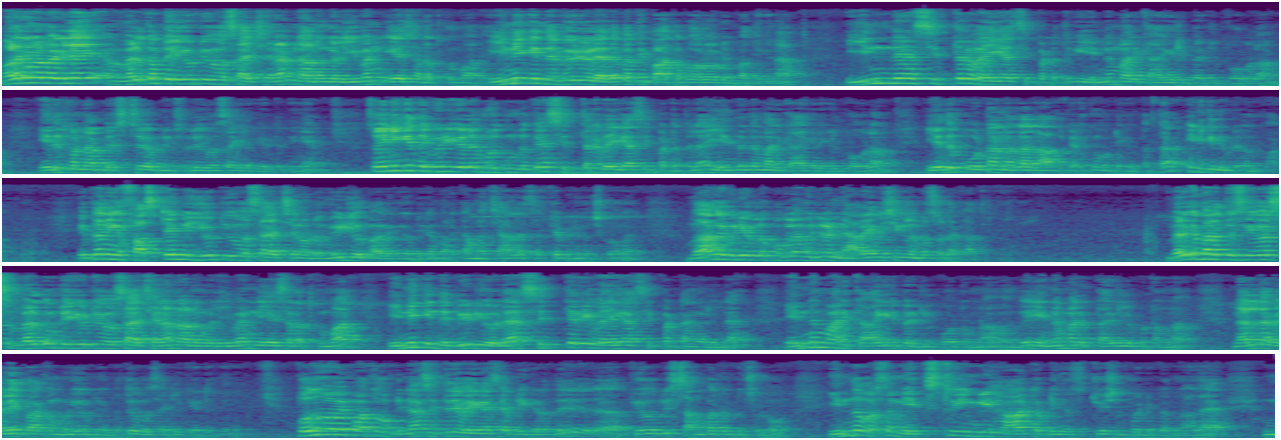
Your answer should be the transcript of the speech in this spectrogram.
வணக்கம் நண்பர்களே welcome to YouTube விவசாய சேனல் நான் உங்கள் இவன் ஏ சரத்குமார். இன்னைக்கு இந்த வீடியோல எதை பத்தி பார்க்க போறோம் அப்படின்னு பாத்தீங்கன்னா இந்த சித்திர வைகாசி பட்டத்துக்கு என்ன மாதிரி காய்கறி பயிர்கள் போகலாம் எது பண்ணா பெஸ்ட் அப்படின்னு சொல்லி விவசாயிகள் கேட்டிருந்தீங்க ஸோ இன்னைக்கு இந்த வீடியோல முழுக்க முழுக்க சித்திர வைகாசி பட்டத்துல எந்தெந்த மாதிரி காய்கறிகள் போகலாம் எது போட்டா நல்லா லாபம் கிடைக்கும் அப்படின்னு பார்த்தா இன்னைக்கு இந்த வீடியோ நம்ம பார்க்க போறோம். இப்போ நீங்க ஃபர்ஸ்ட் டைம் யூடியூப் விவசாய சேனலோட வீடியோ பாக்குறீங்க அப்படின்னா மறக்காம சேனலை சப்ஸ்கிரைப் பண்ணி வச்சுக்கோங்க. வாங்க வீடியோக்குள்ள போகலாம். வீடியோ நிறைய விஷயங்கள் நம்ம சொல்ல காத்திருக்கோம். வெல்கம் பேக் டு சிவர்ஸ் வெல்கம் டு யூடியூப் விவசாய சேனல் நான் உங்கள் இவன் ஏ. சரத்குமார். இன்னைக்கு இந்த வீடியோல சித்திரை வைகாசி பட்டங்களில் என்ன மாதிரி காய்கறி பயிர்கள் போட்டோம்னா வந்து என்ன மாதிரி பயிர்கள் போட்டோம்னா நல்ல விலை பார்க்க முடியும் அப்படின்னு பற்றி விவசாயிகள் கேட்டிருந்தீங்க பொதுவாகவே பார்த்தோம் அப்படின்னா சித்திரை வைகாசி அப்படிங்கிறது பியூர்லி சம்மர் அப்படின்னு சொல்லுவோம். இந்த வருஷம் எக்ஸ்ட்ரீம்லி ஹாட் அப்படிங்கிற சுச்சுவேஷன் போயிட்டு இருக்கிறதுனால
